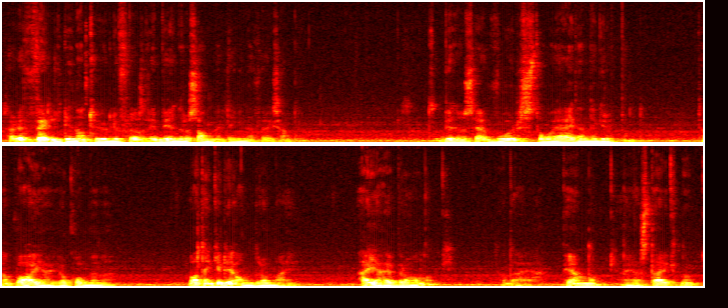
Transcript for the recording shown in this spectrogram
Så er det veldig naturlig for oss at vi begynner å sammenligne, f.eks. Så begynner å se hvor står jeg i denne gruppen. Hva har jeg å komme med? Hva tenker de andre om meg? Er jeg bra nok? Er jeg pen nok? Er jeg sterk nok?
